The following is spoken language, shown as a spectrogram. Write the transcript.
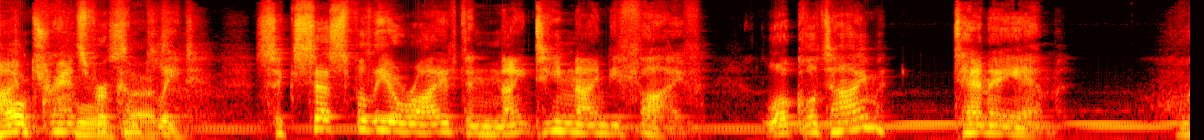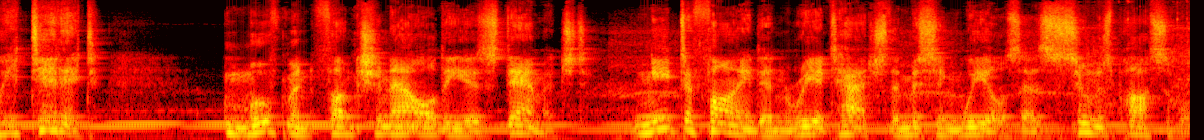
Well, how Time cool transfer that? complete. Successfully arrived in 1995. Local time, 10 a.m. We did it. Movement functionality is damaged. Need to find and reattach the missing wheels as soon as possible.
